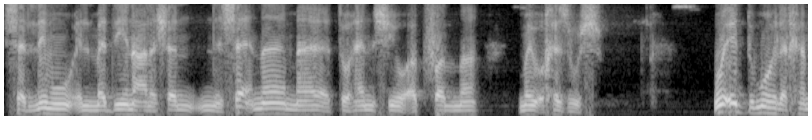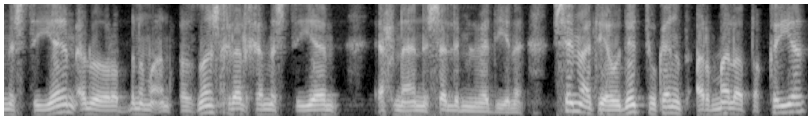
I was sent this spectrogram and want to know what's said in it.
سلموا المدينة علشان نسائنا ما تهنش وأطفالنا ما يؤخذوش. وادوا مهلة خمس أيام. قالوا ربنا ما أنقذناش. خلال خمس أيام إحنا هنسلم المدينة. سمعت يهودت وكانت أرملة تقية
